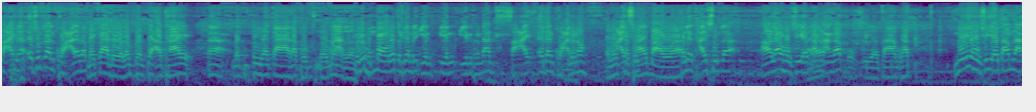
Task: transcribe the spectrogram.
ซ้ายไปแล้วเอ้ยซุดด้านขวาแล้วครับไม่กล้าโดดแล้วมันจะเอาท้ายอ่ามันตีลากาครับผมเสียวมากเลยไม่รู้ผมมองรถตอนนี้มันเอียงเอียงเอียงทางด้านซ้ายไอ้ยด้านขวาแล้วเนาะแต่รถท้ายก็สุดท้ายเบาอะเขาเรียกท้ายสุดแล้วเอาแล้วหกสี่เอวตามหลังครับหกสี่เอาตามครับนุ้ยหกสี่เอวตามหลัง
